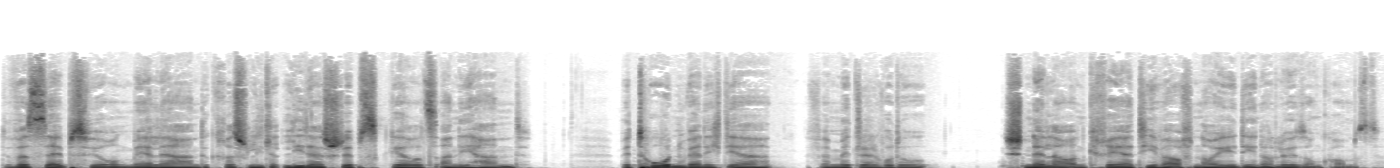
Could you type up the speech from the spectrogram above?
Du wirst Selbstführung mehr lernen, du kriegst Leadership Skills an die Hand. Methoden werde ich dir vermitteln, wo du schneller und kreativer auf neue Ideen und Lösungen kommst.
